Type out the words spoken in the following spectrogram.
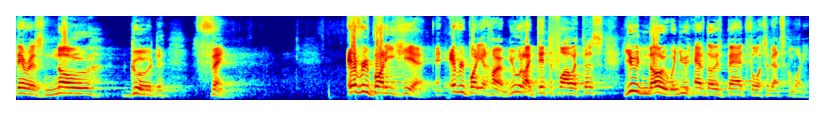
there is no good thing. Everybody here and everybody at home, you would identify with this. You know when you have those bad thoughts about somebody.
